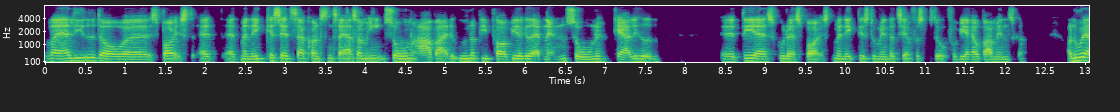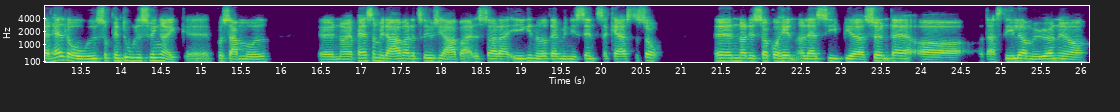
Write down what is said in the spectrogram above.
hvor er livet dog øh, spøjst, at, at man ikke kan sætte sig og koncentrere sig om en zone arbejde, uden at blive påvirket af den anden zone, kærligheden. Øh, det er sgu da spøjst, men ikke desto mindre til at forstå, for vi er jo bare mennesker. Og nu er jeg et halvt år ude, så pendulet svinger ikke øh, på samme måde. Øh, når jeg passer mit arbejde og trives i arbejdet, så er der ikke noget reminiscens af kærestesorg. Øh, når det så går hen og lad os sige bliver søndag, og, og der er stille om ørerne, og,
